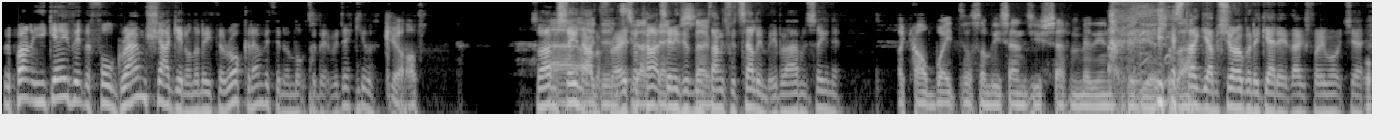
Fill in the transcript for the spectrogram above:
but apparently he gave it the full ground shagging underneath the ruck and everything, and looked a bit ridiculous. God, So I haven't Uh, seen that. I I'm afraid. So I can't say anything. so- Thanks for telling me, but I haven't seen it. I can't wait till somebody sends you seven million videos yes, that. thank you. I'm sure I'm going to get it. Thanks very much. Yeah. Oh,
